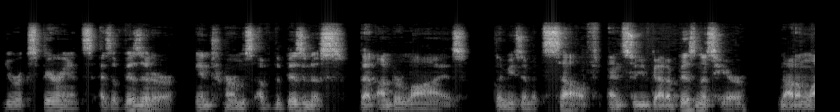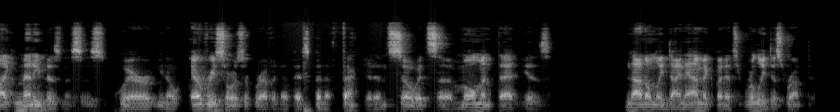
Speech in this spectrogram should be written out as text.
your experience as a visitor in terms of the business that underlies the museum itself. And so you've got a business here, not unlike many businesses, where, you know, every source of revenue has been affected. And so it's a moment that is not only dynamic, but it's really disruptive.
